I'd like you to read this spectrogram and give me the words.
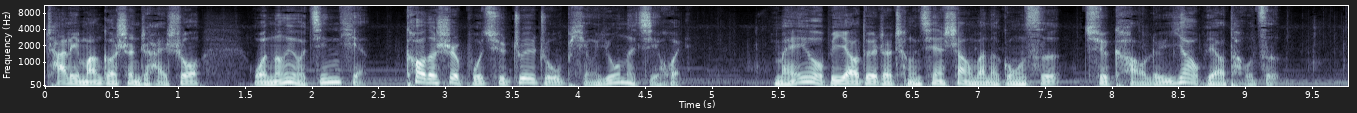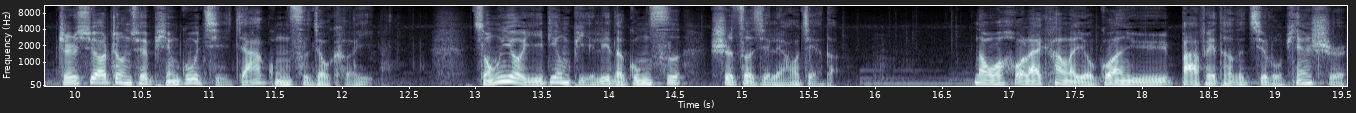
查理芒格甚至还说：“我能有今天，靠的是不去追逐平庸的机会，没有必要对着成千上万的公司去考虑要不要投资。”只需要正确评估几家公司就可以，总有一定比例的公司是自己了解的。那我后来看了有关于巴菲特的纪录片时，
